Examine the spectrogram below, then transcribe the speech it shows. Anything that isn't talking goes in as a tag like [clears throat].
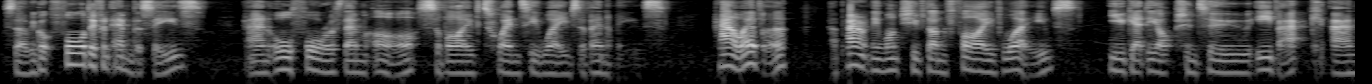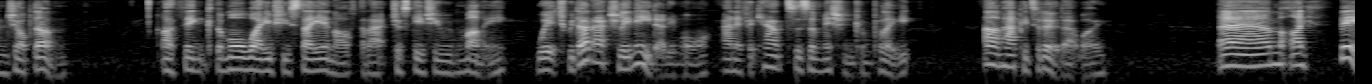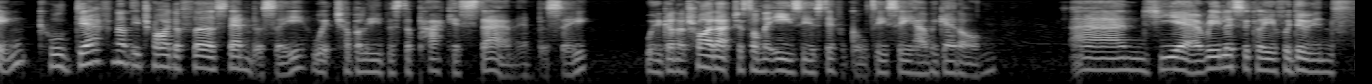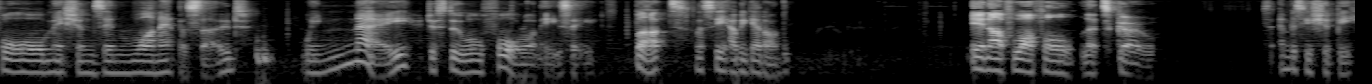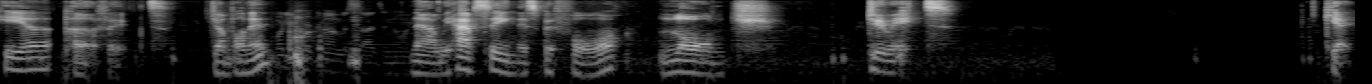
So we've got four different embassies, and all four of them are survive 20 waves of enemies. However, apparently once you've done five waves, you get the option to evac and job done. I think the more waves you stay in after that just gives you money, which we don't actually need anymore, and if it counts as a mission complete, I'm happy to do it that way. Um, I think we'll definitely try the first embassy, which I believe is the Pakistan embassy. We're going to try that just on the easiest difficulty, see how we get on. And yeah, realistically, if we're doing four missions in one episode, we may just do all four on easy, but let's see how we get on. Enough waffle, let's go. So embassy should be here, perfect. Jump on in. On now, we have seen this before. Launch. Do it. Okay.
